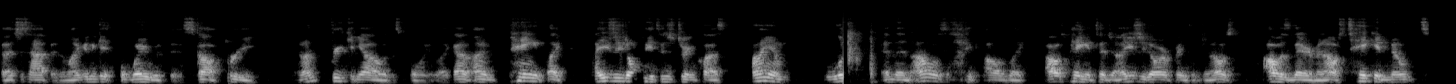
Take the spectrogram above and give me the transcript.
that just happened? Am I gonna get away with this scot free? And I'm freaking out at this point. Like I, I'm paying like I usually don't pay attention during class. I am look and then I was like I was like I was paying attention. I usually don't ever pay attention. I was I was there, man. I was taking notes.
